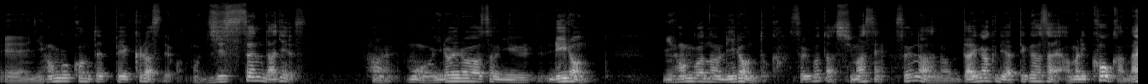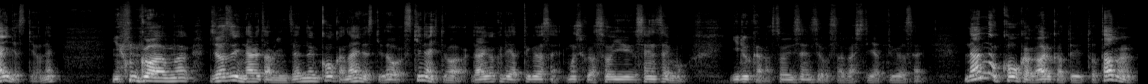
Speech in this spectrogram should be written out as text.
えー日本語コンテッペイクラスではもう実践だけです。はい、もういろいろそういう理論日本語の理論とかそういうことはしません。そういうのはあの大学でやってください。あまり効果ないですけどね。日本語はうま上手になるために全然効果ないですけど好きな人は大学でやってください。もしくはそういう先生もいるからそういう先生を探してやってください。何の効果があるかというと多分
